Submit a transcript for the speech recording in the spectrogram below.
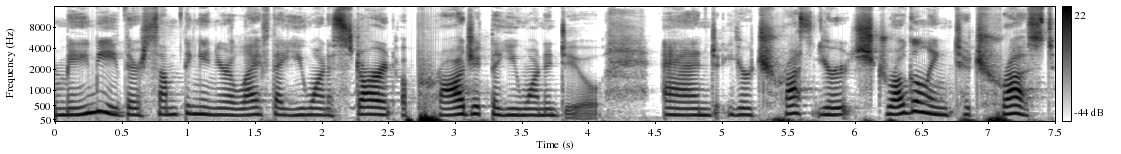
maybe there's something in your life that you want to start, a project that you want to do, and you're trust you're struggling to trust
